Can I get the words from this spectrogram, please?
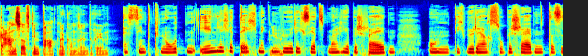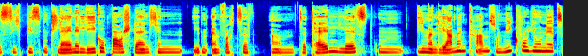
ganz auf den Partner konzentrieren. Es sind knotenähnliche Techniken, ja. würde ich es jetzt mal hier beschreiben. Und ich würde auch so beschreiben, dass es sich bis in kleine Lego-Bausteinchen eben einfach ähm, zerteilen lässt, um die man lernen kann, so Mikrounits.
